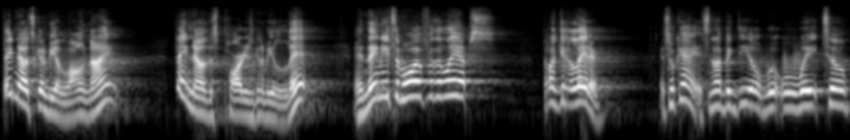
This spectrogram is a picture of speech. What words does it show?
They know it's going to be a long night. They know this party is going to be lit, and they need some oil for the lamps. But I'll get it later. It's okay. It's not a big deal. We'll, we'll wait till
